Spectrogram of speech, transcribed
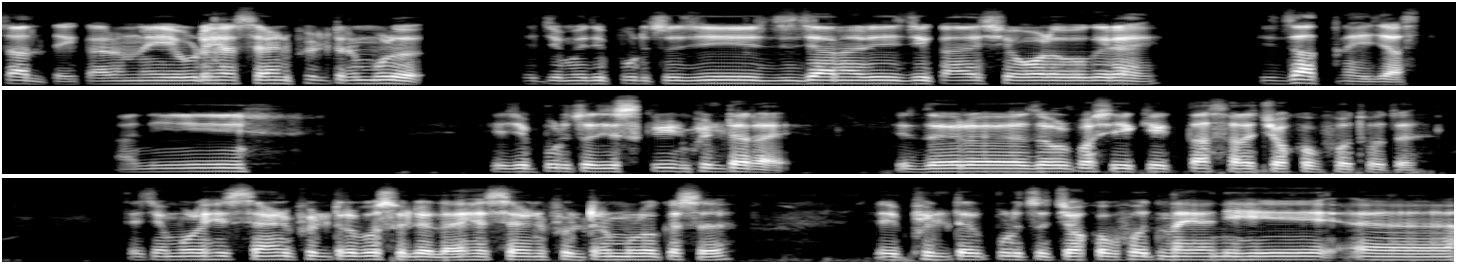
चालते कारण एवढं ह्या सँड फिल्टरमुळं त्याच्यामध्ये पुढचं जी जी जाणारी जी काय शेवाळ वगैरे आहे ती जात नाही जास्त. आणि हे जे पुढचं जे स्क्रीन फिल्टर आहे हे जर जवळपास एक एक तासाला चॉकअप होत होतं. त्याच्यामुळे हे सँड फिल्टर बसवलेलं आहे. हे सँड फिल्टरमुळं कसं हे फिल्टर पुढचं चॉकअप होत नाही आणि हे अ,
